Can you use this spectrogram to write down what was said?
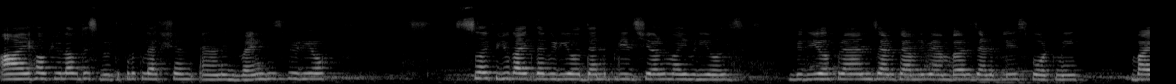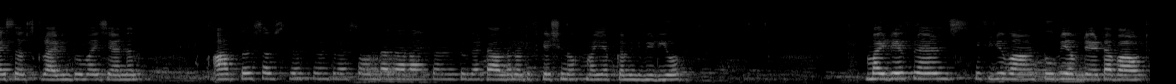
I hope you love this beautiful collection and enjoying this video. So if you like the video then please share my videos with your friends and family members and please support me by subscribing to my channel. After subscription press on the bell icon to get all the notification of my upcoming video. My dear friends, if you want to be update about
